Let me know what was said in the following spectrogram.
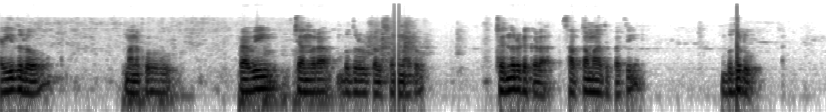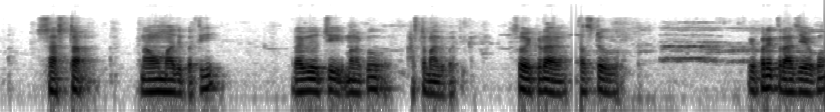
ఐదులో మనకు రవి చంద్ర బుధుడు కలిసి ఉన్నారు చంద్రుడు ఇక్కడ సప్తమాధిపతి బుధుడు షష్ట నవమాధిపతి రవి వచ్చి మనకు అష్టమాధిపతి. సో ఇక్కడ ఫస్ట్ విపరీత రాజయోగం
